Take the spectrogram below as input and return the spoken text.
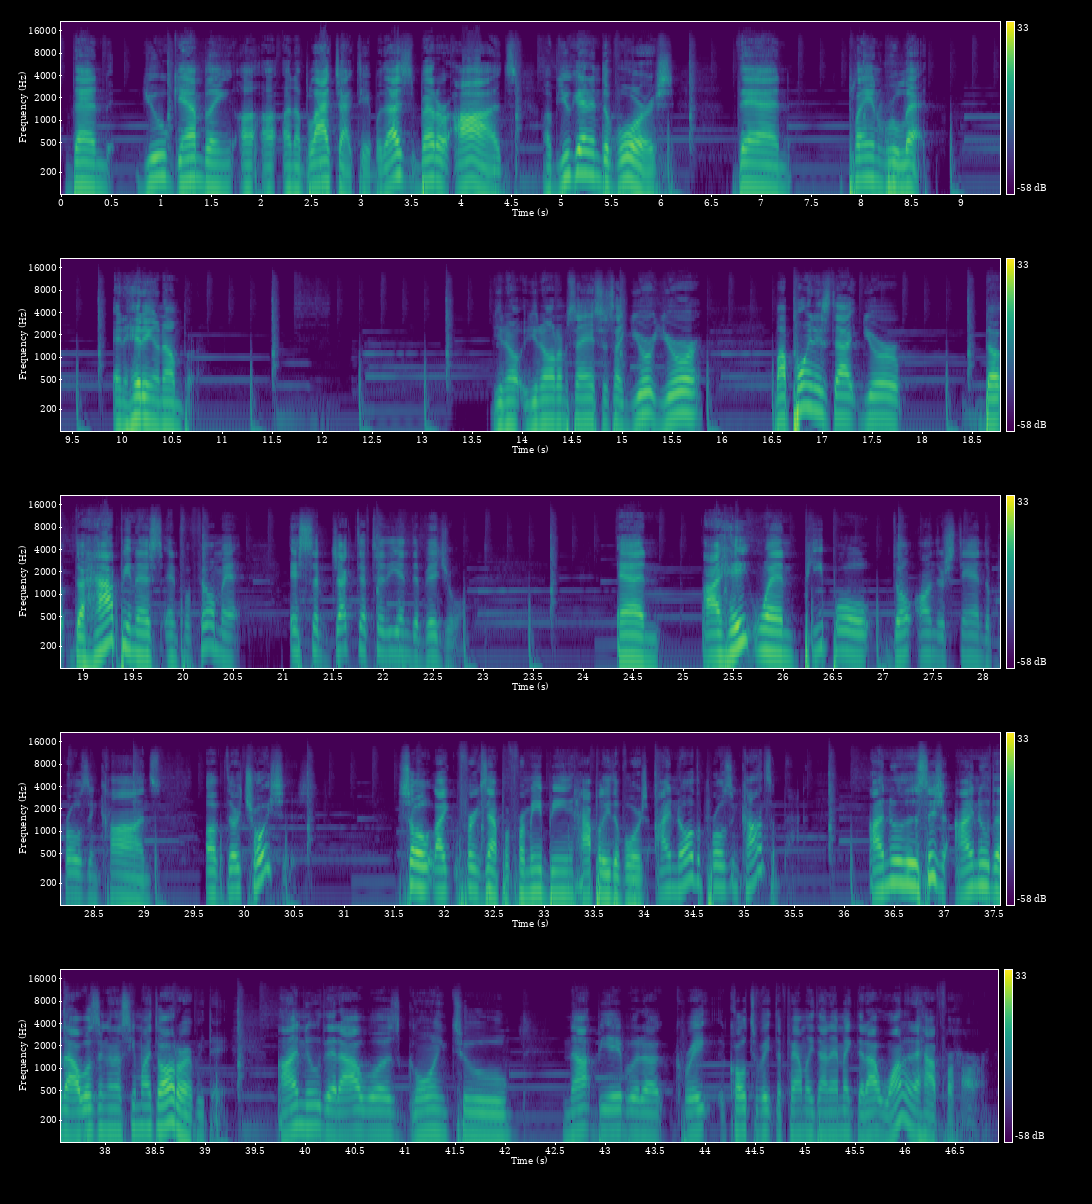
than you gambling on a blackjack table. That's better odds of you getting divorced than playing roulette and hitting a number. You know, you know what I'm saying? So it's like you're you're my point is that you're the the happiness and fulfillment is subjective to the individual. And I hate when people don't understand the pros and cons of their choices. So, like for example, for me being happily divorced, I know the pros and cons of that. I knew the decision. I knew that I wasn't going to see my daughter every day. I knew that I was going to not be able to create cultivate the family dynamic that I wanted to have for her.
